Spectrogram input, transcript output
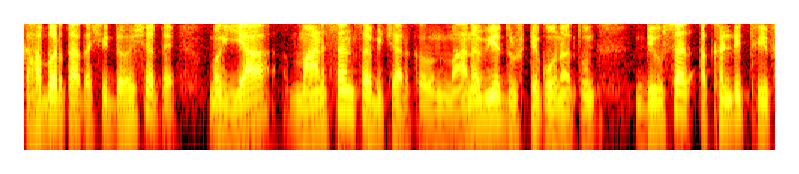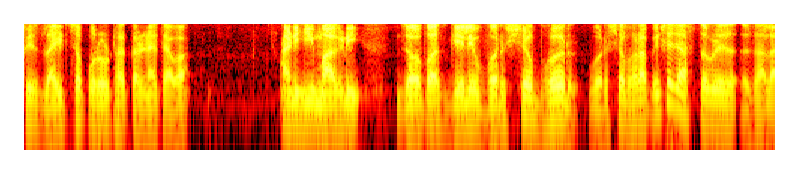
घाबरतात अशी दहशत आहे. मग या माणसांचा विचार करून मानवीय दृष्टिकोनातून दिवसा अखंडित थ्री फेज लाईटचा पुरवठा करण्यात यावा. आणि ही मागणी जवळपास गेले वर्षभर वर्षभरापेक्षा जास्त वेळ झाला.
